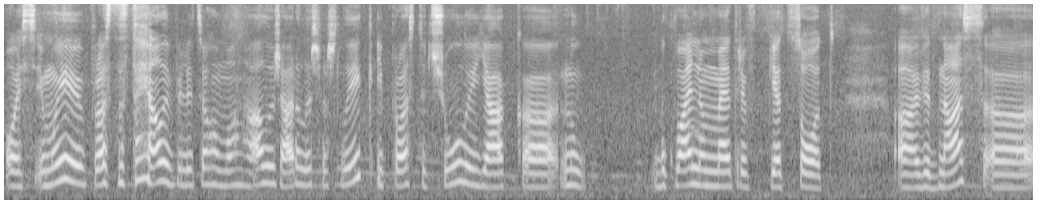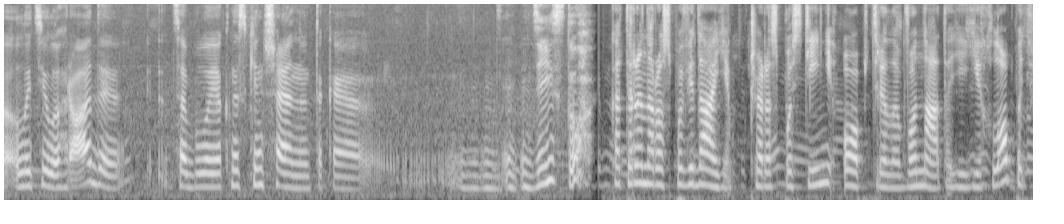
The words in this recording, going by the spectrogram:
Ось, і ми просто стояли біля цього мангалу, жарили шашлик і просто чули, як е, ну, буквально метрів 500 е, від нас е, летіли гради. Це було як нескінченне таке дійство. Катерина розповідає, через постійні обстріли вона та її хлопець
